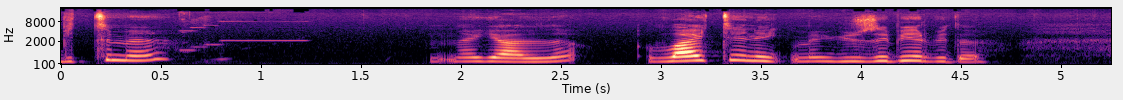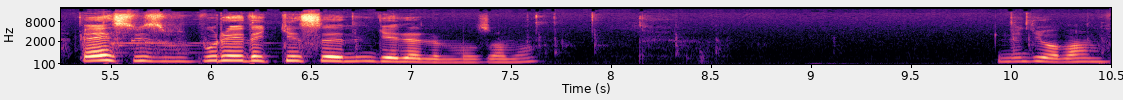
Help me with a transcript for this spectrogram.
Gitti mi? Ne geldi? Lightning mi? Yüzde bir bir de. Neyse biz burayı da keselim gelelim o zaman. Ne diyor lan?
